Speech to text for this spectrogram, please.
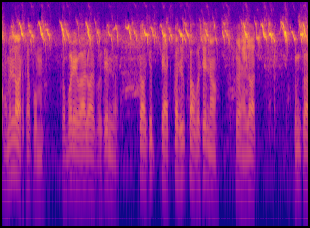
ให้มันรอดครับผมก็บ่ได้ว่าร้อยเปอร์เซ็นต์ เก้าจุดแปดเก้าจุดเก้าเปอร์เซ็นต์เนาะเพื่อให้รอด ผมก็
